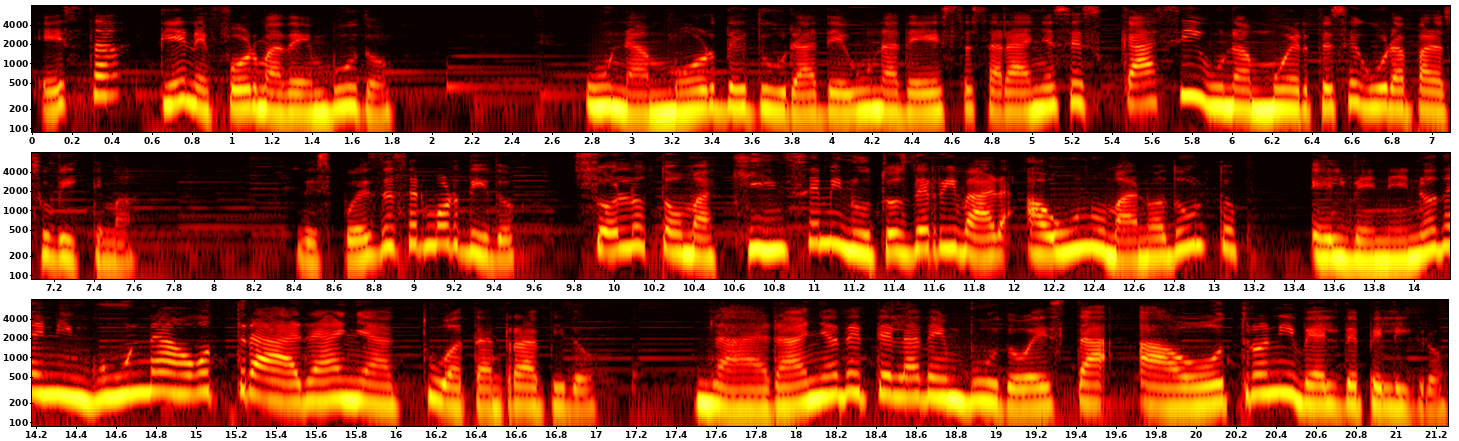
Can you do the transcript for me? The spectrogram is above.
Esta tiene forma de embudo. Una mordedura de una de estas arañas es casi una muerte segura para su víctima. Después de ser mordido, solo toma 15 minutos derribar a un humano adulto. El veneno de ninguna otra araña actúa tan rápido. La araña de tela de embudo está a otro nivel de peligro.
